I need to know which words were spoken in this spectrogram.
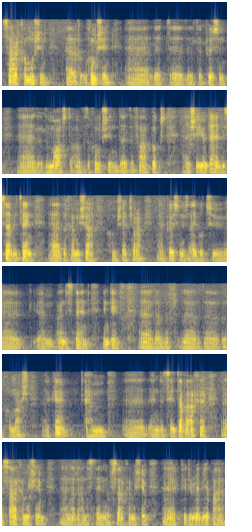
Sar Chamushim, uh, Chumshin, uh, that uh, the, the person, uh, the, the, master of the Chumshin, the, the five books, Sheyodeh Lisa Vitain B'chamisha Chumshe Torah, a person who's able to uh, um, understand in depth uh, the, the, the, the Chumash. Okay. Um, uh, and it says Dava Acher uh, Sar another understanding of Sar Chamishim, Kedu uh, Rabbi Abaya,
